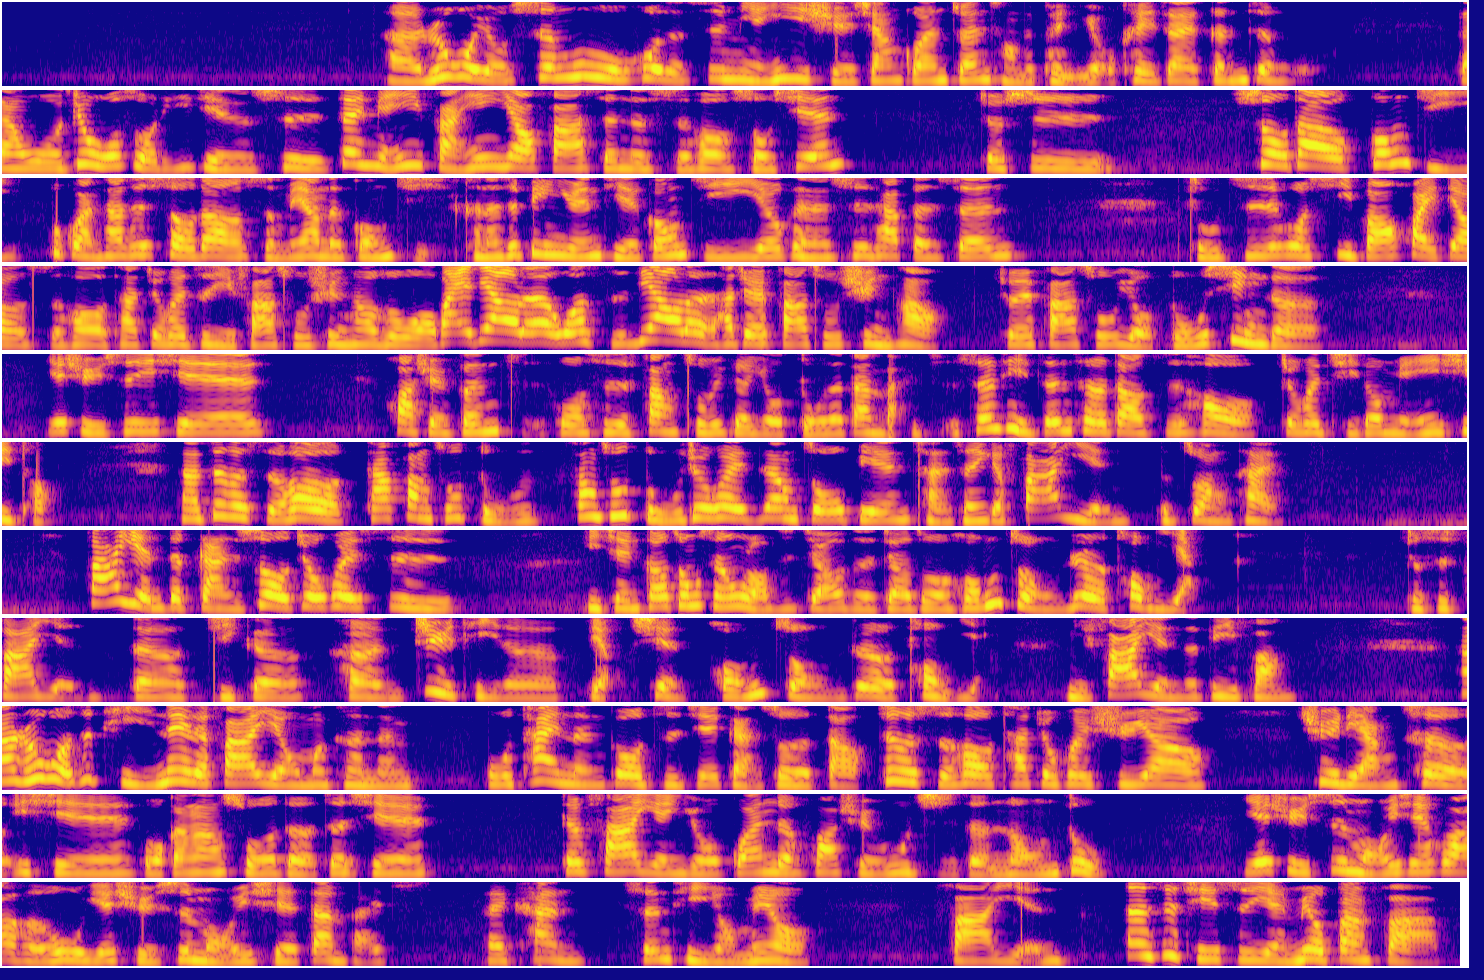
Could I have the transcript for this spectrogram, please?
呃，如果有生物或者是免疫学相关专长的朋友，可以再更正我。但我就我所理解的是，在免疫反应要发生的时候，首先就是。受到攻击，不管它是受到什么样的攻击，可能是病原体的攻击，也有可能是它本身组织或细胞坏掉的时候，它就会自己发出讯号，说我坏掉了，我死掉了，它就会发出讯号，就会发出有毒性的，也许是一些化学分子，或是放出一个有毒的蛋白质，身体侦测到之后，就会启动免疫系统。那这个时候，它放出毒，放出毒就会让周边产生一个发炎的状态。发炎的感受就会是以前高中生物老师教的，叫做红肿热痛痒，就是发炎的几个很具体的表现。红肿热痛痒，你发炎的地方。那如果是体内的发炎，我们可能不太能够直接感受得到。这个时候，它就会需要去量测一些我刚刚说的这些跟发炎有关的化学物质的浓度。也许是某一些化合物，也许是某一些蛋白质，来看身体有没有发炎。但是其实也没有办法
